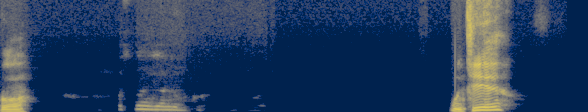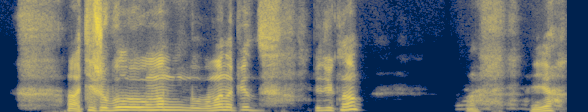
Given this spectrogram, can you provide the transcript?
О, Посну ялинку. он ті. А, ті, що було у мен- у мене під, під вікном? А, Я,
